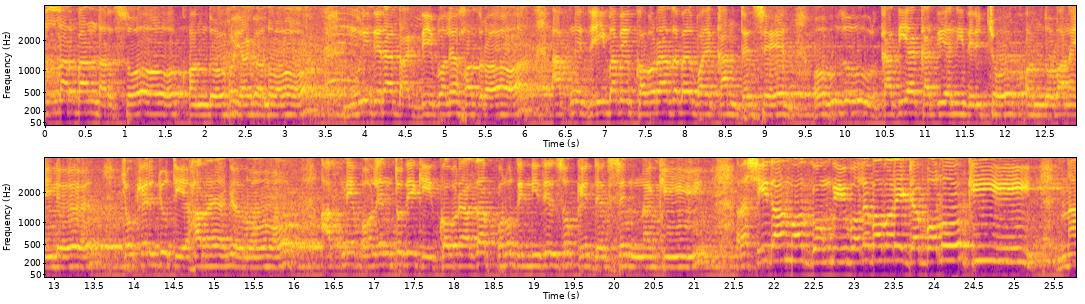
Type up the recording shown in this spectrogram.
আল্লাহর বান্দার চোখ অন্ধ হইয়া গেল। মুড়িদেরা ডাক দিয়ে বলে হজরত আপনি যেইভাবে কবর আজাবের ভয়ে কানতেছেন, ও হুজুর কাঁদিয়া কাঁদিয়া নিজের চোখ অন্ধ বানাইলেন চোখের জ্যোতি হারায় গেল। আপনি বলেন তো দেখি, কবর আজাব কোনোদিন নিজের চোখে দেখছেন নাকি? রাশিদ আহমদ গঙ্গি বলে, বাবার এটা বলো কি? না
